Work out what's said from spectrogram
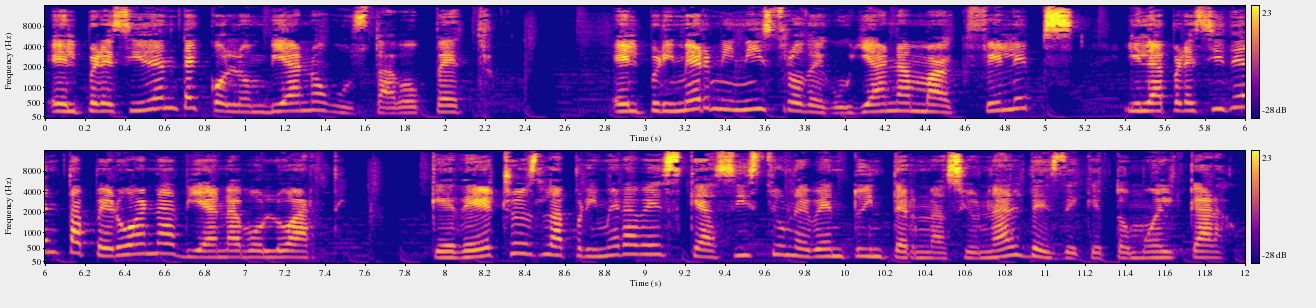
el presidente colombiano Gustavo Petro, el primer ministro de Guyana Mark Phillips y la presidenta peruana Diana Boluarte, que de hecho es la primera vez que asiste a un evento internacional desde que tomó el cargo.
